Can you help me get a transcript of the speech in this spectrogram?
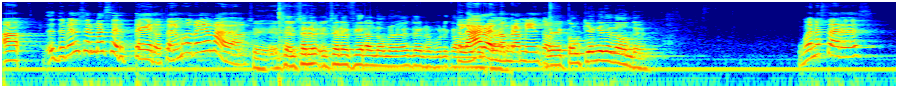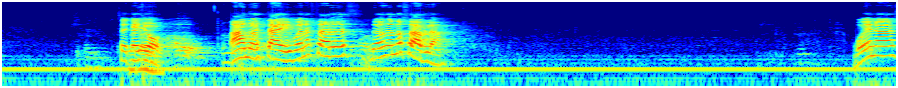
ah, debieron ser más certeros. ¿Tenemos otra llamada? Sí, él, se- él se, él se refiere al nombramiento en República Claro, Dominicana. el nombramiento. Eh, ¿Con quién y de dónde? Buenas tardes. Se cayó. Ah, no, está ahí. Buenas tardes. ¿De dónde nos habla? Buenas.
